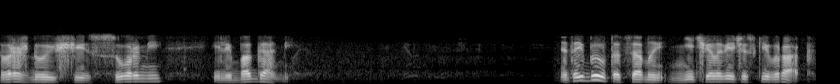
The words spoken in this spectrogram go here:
враждующие с сурами или богами. Это и был тот самый нечеловеческий враг,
